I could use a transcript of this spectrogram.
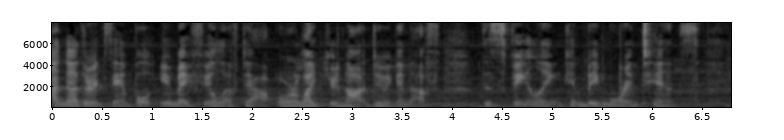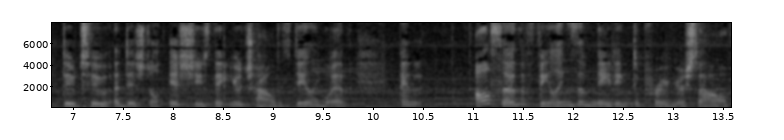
Another example, you may feel left out or like you're not doing enough. This feeling can be more intense due to additional issues that your child is dealing with, and also the feelings of needing to prove yourself.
